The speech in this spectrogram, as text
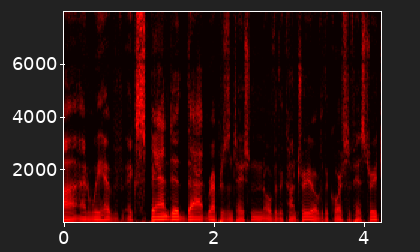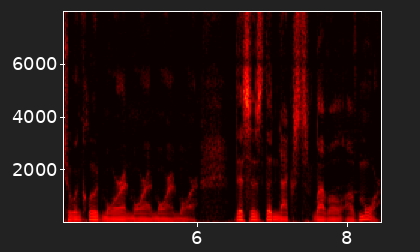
uh, and we have expanded that representation over the country over the course of history to include more and more and more and more this is the next level of more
